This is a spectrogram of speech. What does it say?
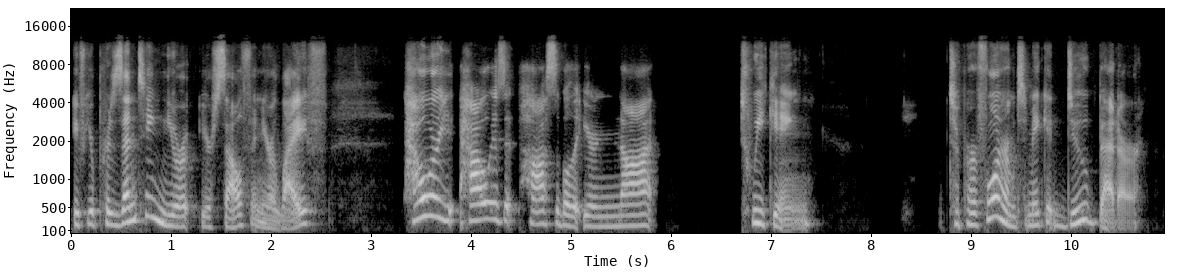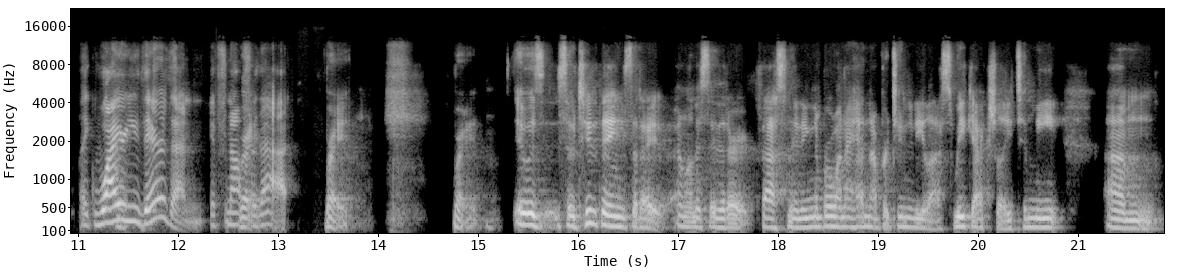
if you're presenting your yourself and your life, how are you? How is it possible that you're not tweaking to perform to make it do better? Like, why are you there then if not right. for that? Right. Right. It was so two things that I, I want to say that are fascinating. Number one, I had an opportunity last week actually to meet um,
